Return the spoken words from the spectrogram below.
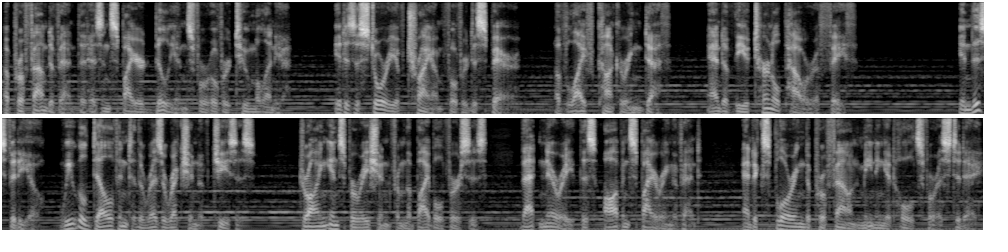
a profound event that has inspired billions for over two millennia. It is a story of triumph over despair, of life conquering death, and of the eternal power of faith. In this video, we will delve into the resurrection of Jesus, drawing inspiration from the Bible verses that narrate this awe-inspiring event and exploring the profound meaning it holds for us today.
